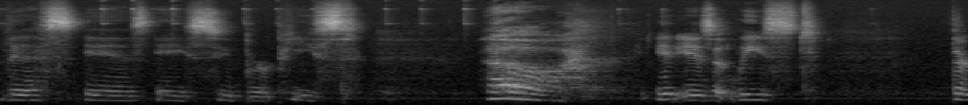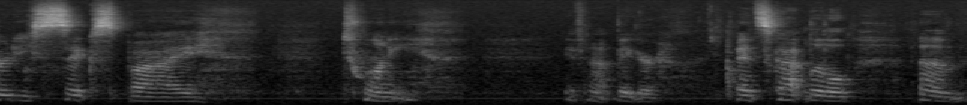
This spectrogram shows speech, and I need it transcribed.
this is a super piece. Oh, it is at least 36 by 20, if not bigger. It's got little um,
